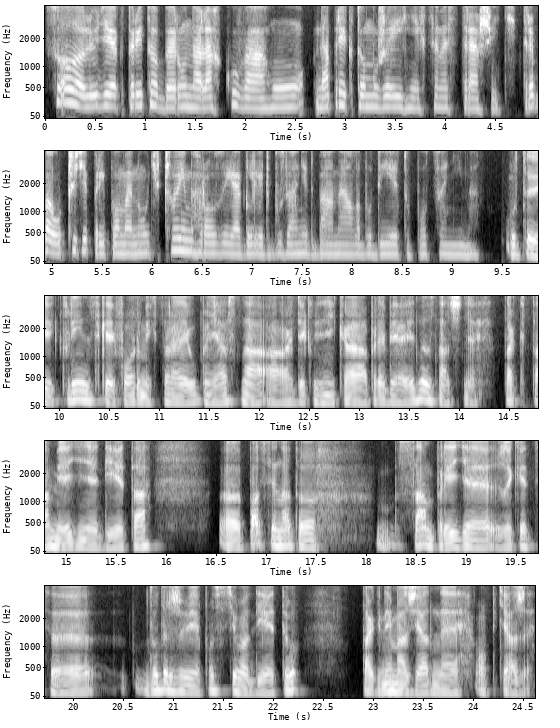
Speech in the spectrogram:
Sú ale ľudia, ktorí to berú na ľahkú váhu, napriek tomu, že ich nechceme strašiť. Treba určite pripomenúť, čo im hrozí, ak liečbu zanedbáme alebo dietu podceníme. U tej klinickej formy, ktorá je úplne jasná a kde klinika prebieha jednoznačne, tak tam je jedine dieta. E, pacient na to sám príde, že keď e, dodržuje poctivo dietu, tak nemá žiadne obťaže.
